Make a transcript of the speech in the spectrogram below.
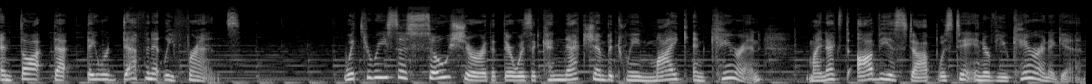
and thought that they were definitely friends. With Teresa so sure that there was a connection between Mike and Karen, my next obvious stop was to interview Karen again.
